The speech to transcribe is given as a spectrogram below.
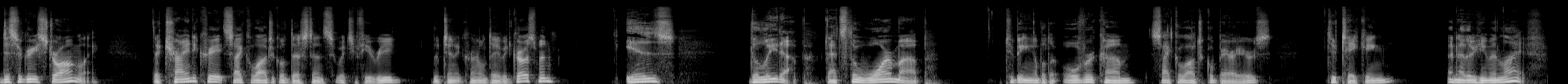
disagree strongly. They're trying to create psychological distance, which, if you read Lieutenant Colonel David Grossman, is the lead up. That's the warm up to being able to overcome psychological barriers to taking another human life.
